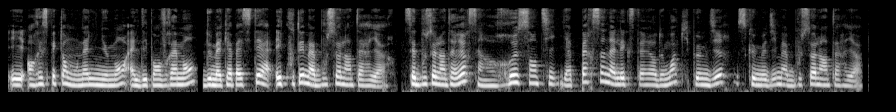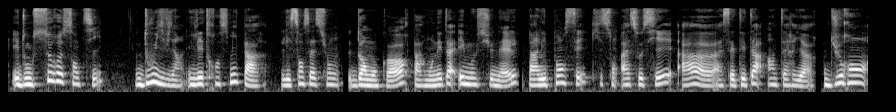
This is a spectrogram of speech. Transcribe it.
et en respectant mon alignement, elle dépend vraiment de ma capacité à écouter ma boussole intérieure. Cette boussole intérieure, c'est un ressenti. Il n'y a personne à l'extérieur de moi qui peut me dire ce que me dit ma boussole intérieure. Et donc ce ressenti, d'où il vient? Il est transmis par les sensations dans mon corps, par mon état émotionnel, par les pensées qui sont associées à, euh, cet état intérieur. Durant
